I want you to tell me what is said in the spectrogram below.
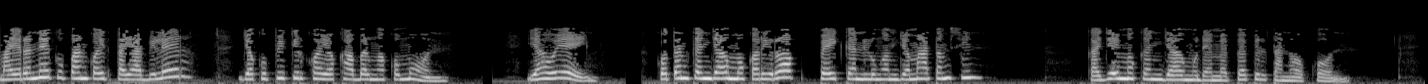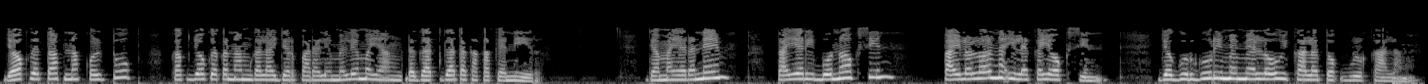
Mayrane kupan koy tayabiler, jaku pikir koyo kabal nga komon. Yahweh, kotan kan jaw mo karirok, pay kan lungam jamatam sin mo kan jaw mo deme pepil tanokon. Jawak tetap na kultuk, kak jok ke kanam galajar para lima-lima yang dagat-gata kakakenir. Jamayarane, tayari bonoksin, taylolol na ilekayoksin, jagurguri memelowi kalatok bulkalang.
